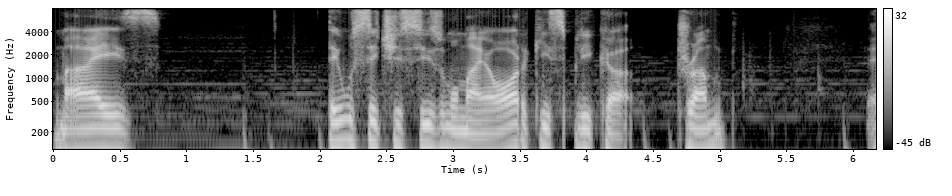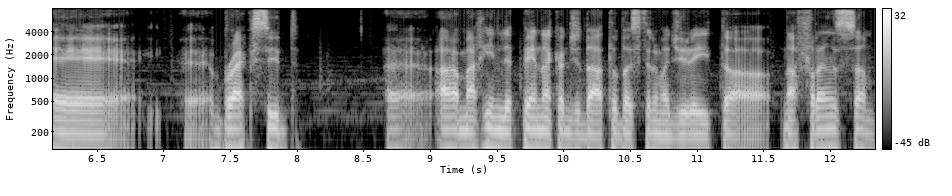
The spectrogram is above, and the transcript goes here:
Mas tem um ceticismo maior que explica Trump, é, é, Brexit, é, a Marine Le Pen, a candidata da extrema-direita na França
